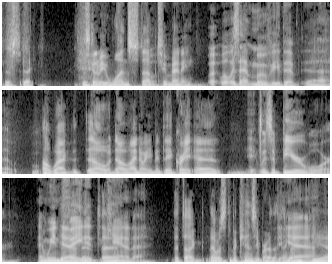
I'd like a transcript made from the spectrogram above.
There's, uh, there's going to be one snub too many. What, was that movie? The uh, Oh, wag the. No, no, I know what you mean. The great. Uh, it was a beer war, and we Yeah, the- invaded the- Canada. The Doug. That was the McKenzie brother thing. Yeah, right? The,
